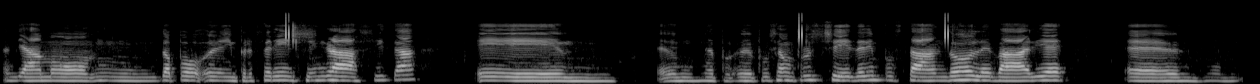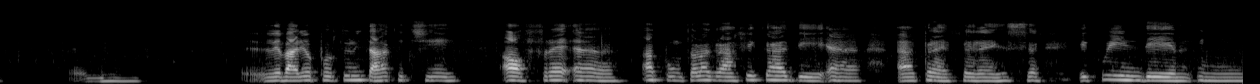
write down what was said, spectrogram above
Andiamo mh, mm, dopo eh, in preferenze in grafica e mh, Ehm, eh, possiamo procedere impostando le varie, ehm, ehm, le varie opportunità che ci offre eh, appunto la grafica di eh, preference. E quindi mh, mm,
